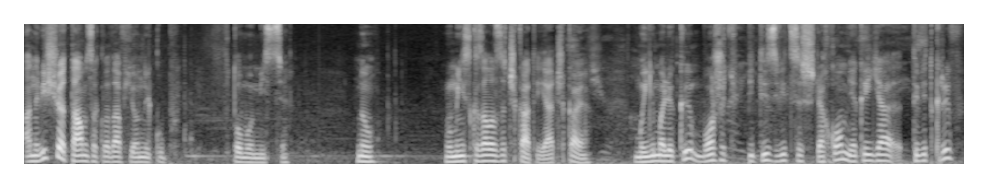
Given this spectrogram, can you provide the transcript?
А навіщо я там закладав йонний куб? В тому місці? Ну, ви мені сказали зачекати, я чекаю. Мої малюки можуть піти звідси шляхом, який я ти відкрив.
